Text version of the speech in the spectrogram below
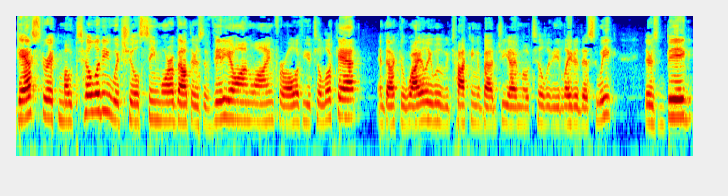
gastric motility, which you'll see more about, there's a video online for all of you to look at and Dr. Wiley will be talking about GI motility later this week. There's big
